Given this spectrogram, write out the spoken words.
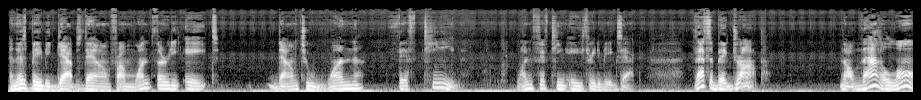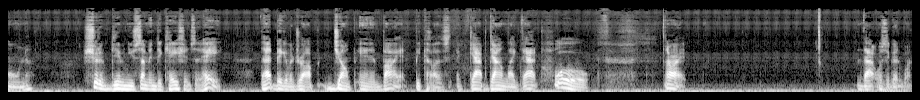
and this baby gaps down from 138 down to 115. 115.83 to be exact. That's a big drop. Now, that alone should have given you some indication that, hey, that big of a drop, jump in and buy it because a gap down like that, whoa. All right. That was a good one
